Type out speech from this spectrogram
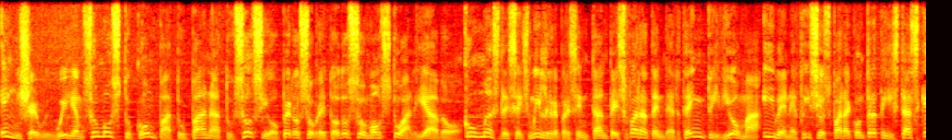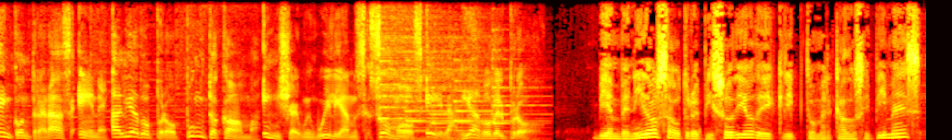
En Sherwin Williams somos tu compa, tu pana, tu socio, pero sobre todo somos tu aliado, con más de 6.000 representantes para atenderte en tu idioma y beneficios para contratistas que encontrarás en aliadopro.com. En Sherwin Williams somos el aliado del PRO. Bienvenidos a otro episodio de Criptomercados y Pymes.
